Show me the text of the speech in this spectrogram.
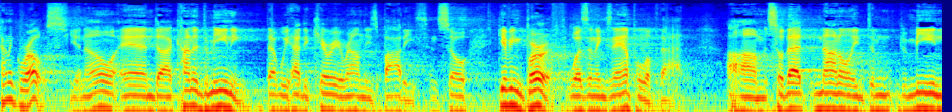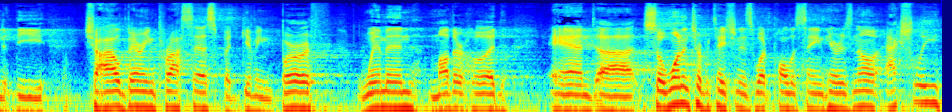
kind of gross, you know, and uh, kind of demeaning that we had to carry around these bodies. And so giving birth was an example of that. Um, so that not only demeaned the childbearing process, but giving birth, women, motherhood. And uh, so one interpretation is what Paul is saying here is no, actually,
